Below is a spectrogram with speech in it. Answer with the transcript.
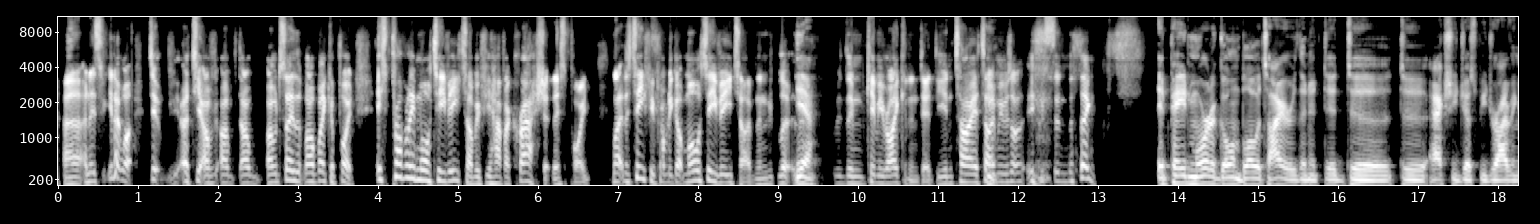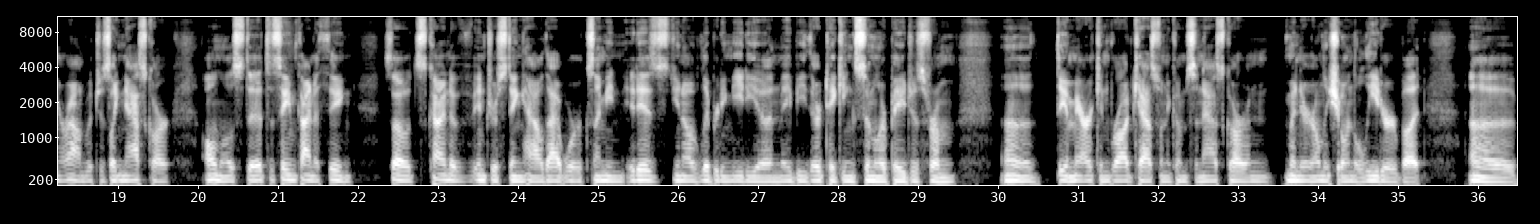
Uh, and it's you know what I, I, I, would say that I'll make a point. It's probably more TV time if you have a crash at this point. Like the Latifi probably got more TV time than yeah than Kimi Raikkonen did the entire time he was on, he was in the thing. It paid more to go and blow a tire than it did to to actually just be driving around, which is like NASCAR almost. Uh, it's the same kind of thing. So it's kind of interesting how that works. I mean, it is, you know, Liberty Media, and maybe they're taking similar pages from uh, the American broadcast when it comes to NASCAR and when they're only showing the leader. But uh,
